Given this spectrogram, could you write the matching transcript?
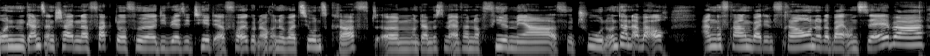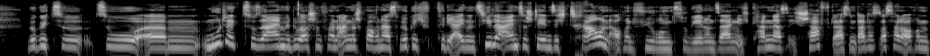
Und ein ganz entscheidender Faktor für Diversität, Erfolg und auch Innovationskraft. Ähm, und da müssen wir einfach noch viel mehr für tun. Und dann aber auch angefangen bei den Frauen oder bei uns selber, wirklich zu, zu ähm, mutig zu sein, wie du auch schon vorhin angesprochen hast, wirklich für die eigenen Ziele einzustehen, sich trauen, auch in Führung zu gehen und sagen, ich kann das, ich schaffe das. Und dann ist das halt auch im,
